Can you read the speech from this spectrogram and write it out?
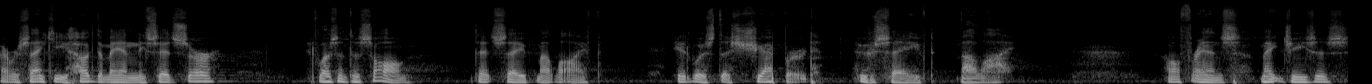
Ira Sankey hugged the man and he said, Sir, it wasn't the song that saved my life. It was the shepherd who saved my life. Oh, friends, make Jesus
